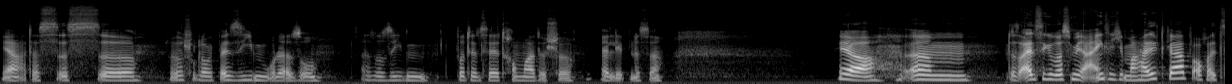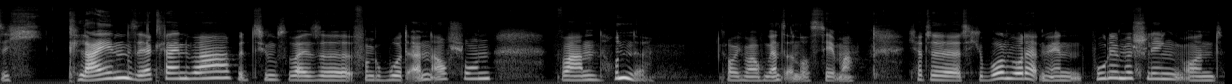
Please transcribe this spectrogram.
ja, das ist äh, schon, glaube ich, bei sieben oder so. Also sieben potenziell traumatische Erlebnisse. Ja, ähm, das Einzige, was mir eigentlich immer Halt gab, auch als ich klein, sehr klein war, beziehungsweise von Geburt an auch schon, waren Hunde. Komme ich mal auf ein ganz anderes Thema. Ich hatte, als ich geboren wurde, hatten wir einen Pudelmischling und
